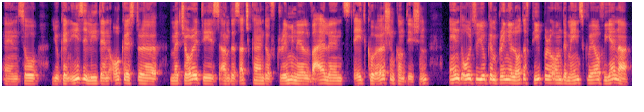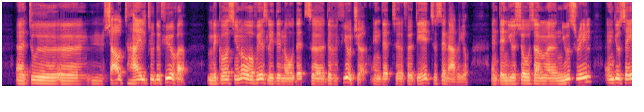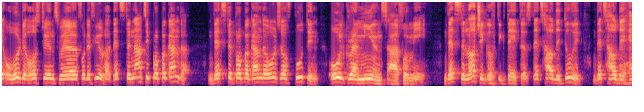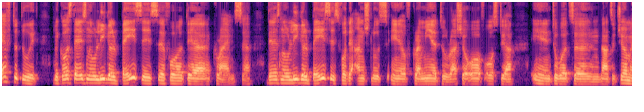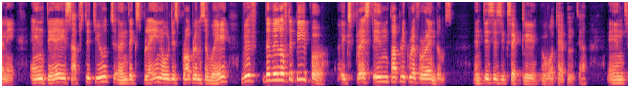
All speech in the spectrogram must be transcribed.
And so you can easily then orchestrate majorities under such kind of criminal, violent state coercion condition. And also you can bring a lot of people on the main square of Vienna uh, to uh, shout Heil to the Führer. Because, you know, obviously they know that's uh, the future in that 38 scenario. And then you show some newsreel and you say all the Austrians were for the Führer. That's the Nazi propaganda. That's the propaganda also of Putin. All Crimeans are for me. That's the logic of dictators. That's how they do it. That's how they have to do it because there is no legal basis uh, for their crimes. There is no legal basis for the Anschluss uh, of Crimea to Russia or of Austria in, towards uh, Nazi Germany. And they substitute and explain all these problems away with the will of the people expressed in public referendums. And this is exactly what happened. Yeah. And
